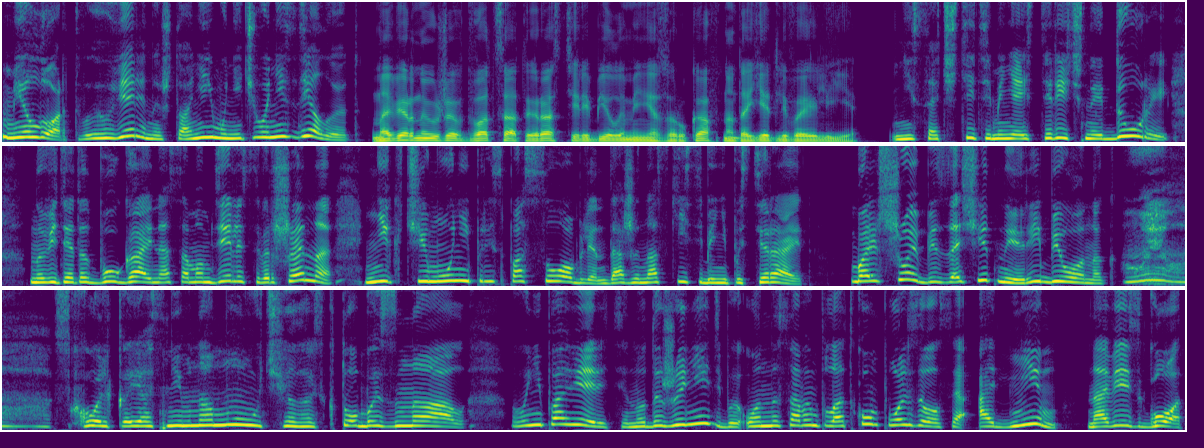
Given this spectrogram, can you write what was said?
«Милорд, вы уверены, что они ему ничего не сделают?» Наверное, уже в двадцатый раз теребила меня за рукав надоедливая Лия. «Не сочтите меня истеричной дурой, но ведь этот бугай на самом деле совершенно ни к чему не приспособлен, даже носки себе не постирает. Большой беззащитный ребенок. Ой, сколько я с ним намучилась, кто бы знал. Вы не поверите, но до женитьбы он носовым платком пользовался одним на весь год.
